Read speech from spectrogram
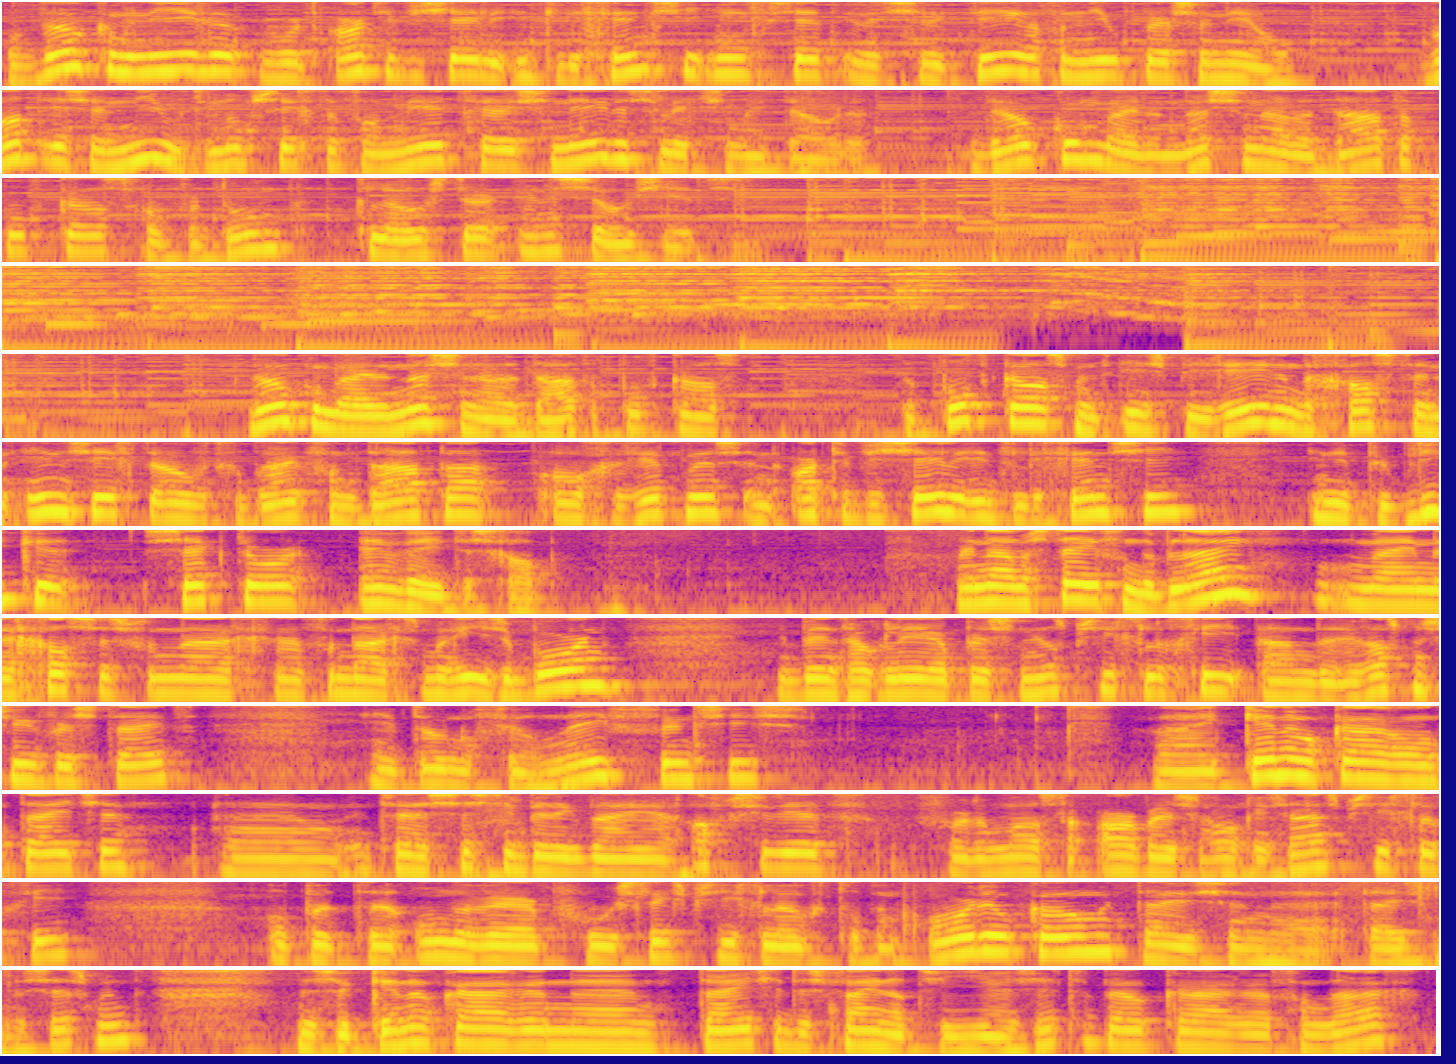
Op welke manieren wordt artificiële intelligentie ingezet in het selecteren van nieuw personeel? Wat is er nieuw ten opzichte van meer traditionele selectiemethoden? Welkom bij de Nationale Data Podcast van Verdonk, Klooster en Associates. Welkom bij de Nationale Data Podcast. De podcast met inspirerende gasten en inzichten over het gebruik van data, algoritmes en artificiële intelligentie in de publieke sector en wetenschap. Mijn naam is Stefan de Blij. Mijn gast is vandaag, uh, vandaag is Marise Born. Je bent hoogleraar personeelspsychologie aan de Erasmus Universiteit. En je hebt ook nog veel nevenfuncties. Wij kennen elkaar al een tijdje. Uh, in 2016 ben ik bij je afgestudeerd voor de Master Arbeids- en Organisatiepsychologie op het uh, onderwerp hoe selectiepsychologen tot een oordeel komen tijdens een, uh, tijdens een assessment. Dus we kennen elkaar een uh, tijdje, dus fijn dat we hier zitten bij elkaar vandaag.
